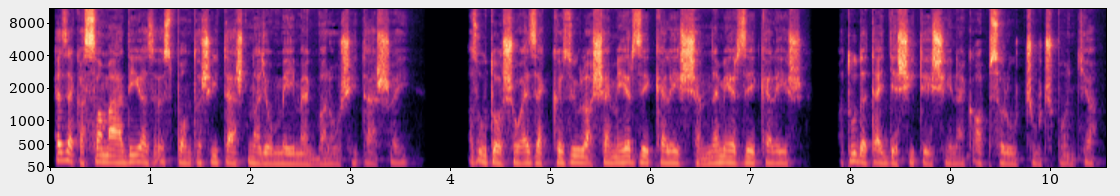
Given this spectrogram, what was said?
Ezek a szamádi az összpontosítás nagyon mély megvalósításai. Az utolsó ezek közül a sem érzékelés, sem nem érzékelés a tudat egyesítésének abszolút csúcspontja.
